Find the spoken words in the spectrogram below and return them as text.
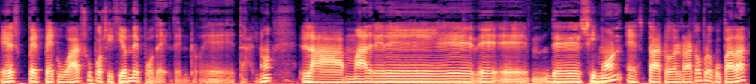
es perpetuar su posición de poder dentro de tal, ¿no? La madre de, de, de Simón está todo el rato preocupada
